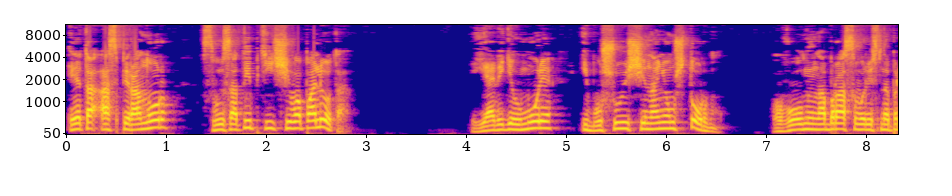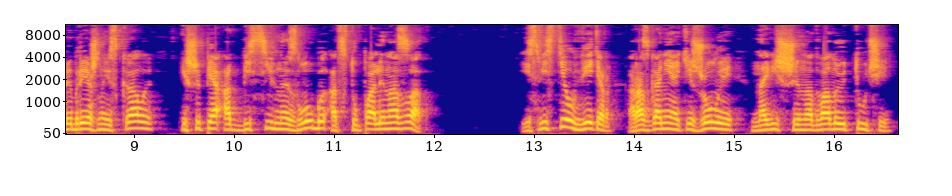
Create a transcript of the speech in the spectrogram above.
Это Аспиранор с высоты птичьего полета. Я видел море и бушующий на нем шторм. Волны набрасывались на прибрежные скалы и, шипя от бессильной злобы, отступали назад. И свистел ветер, разгоняя тяжелые, нависшие над водой тучи.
